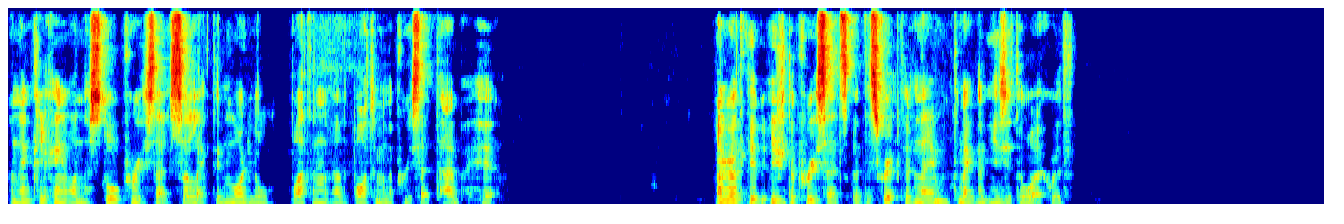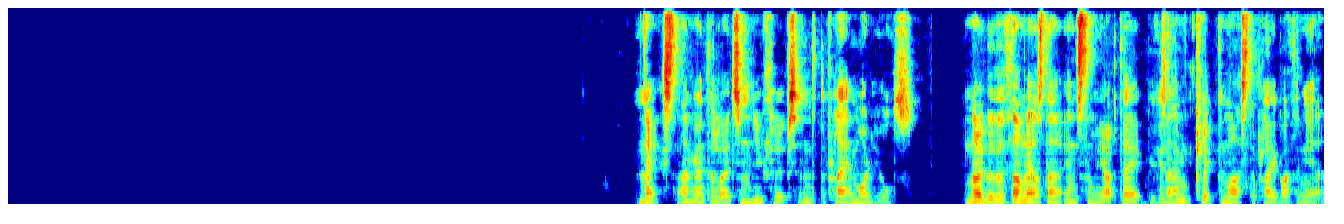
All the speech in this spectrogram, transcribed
and then clicking on the Store Preset Selected Module button at the bottom of the preset tab here. I'm going to give each of the presets a descriptive name to make them easier to work with. Next, I'm going to load some new clips into the player modules. Note that the thumbnails don't instantly update because I haven't clicked the master play button yet.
